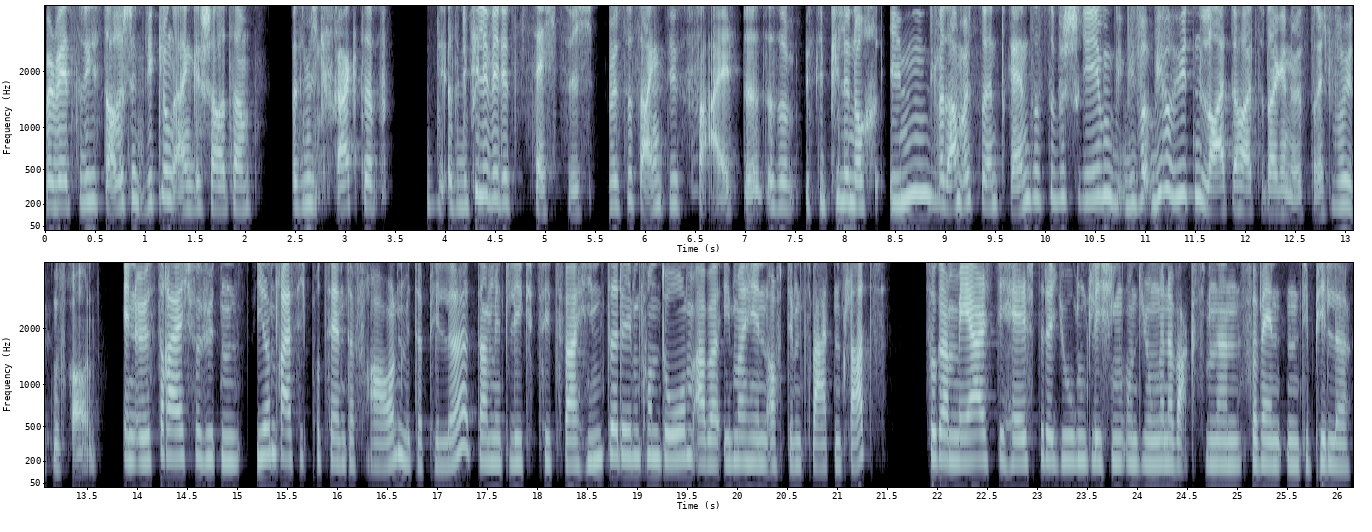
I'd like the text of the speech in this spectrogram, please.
weil wir jetzt so die historische Entwicklung angeschaut haben, was ich mich gefragt habe, also die Pille wird jetzt 60. Würdest du sagen, die ist veraltet? Also ist die Pille noch in? Die war damals so ein Trend, hast du beschrieben. Wie, wie, wie verhüten Leute heutzutage in Österreich? Wie verhüten Frauen? In Österreich verhüten 34 Prozent der Frauen mit der Pille. Damit liegt sie zwar hinter dem Kondom, aber immerhin auf dem zweiten Platz. Sogar mehr als die Hälfte der Jugendlichen und jungen Erwachsenen verwenden die Pille.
